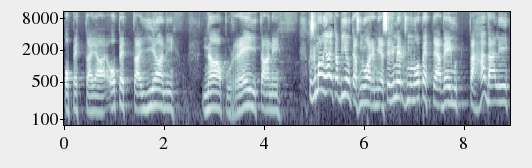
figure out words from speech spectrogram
opettaja, opettajiani, naapureitani. Koska mä olin aika vilkas nuori mies. Esimerkiksi mun opettaja vei mut vähän väliin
